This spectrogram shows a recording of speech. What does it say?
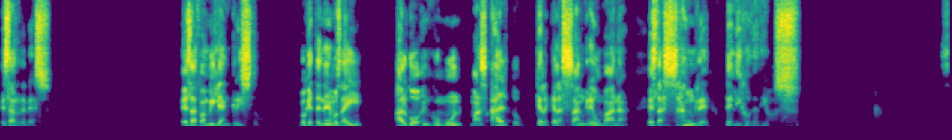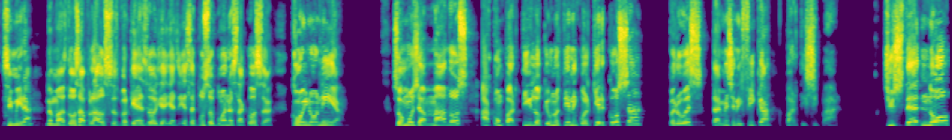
es al revés. Es la familia en Cristo, porque tenemos ahí algo en común más alto que la, sangre humana, es la sangre del Hijo de Dios. Si mira, nomás dos aplausos, porque eso ya, ya, se puso bueno esta cosa. Coinonía. Somos llamados a compartir lo que uno tiene en cualquier cosa, pero es también significa participar. Si usted no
